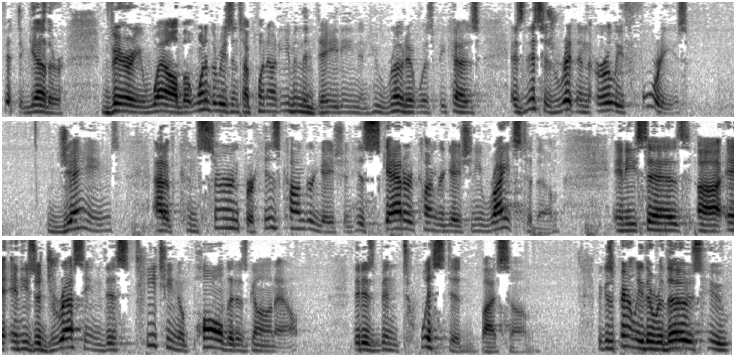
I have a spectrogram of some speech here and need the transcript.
fit together very well. But one of the reasons I point out even the dating and who wrote it was because as this is written in the early 40s, James, out of concern for his congregation, his scattered congregation, he writes to them, and he says, uh, and he's addressing this teaching of Paul that has gone out, that has been twisted by some. Because apparently there were those who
